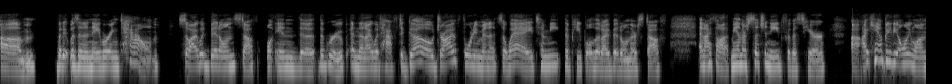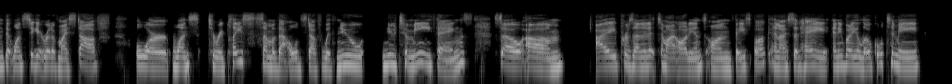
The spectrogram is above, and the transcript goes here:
Um, but it was in a neighboring town. So I would bid on stuff in the, the group and then I would have to go drive 40 minutes away to meet the people that I bid on their stuff. And I thought, man, there's such a need for this here. Uh, I can't be the only one that wants to get rid of my stuff or wants to replace some of that old stuff with new, new to me things. So, um, I presented it to my audience on Facebook and I said, Hey, anybody local to me,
